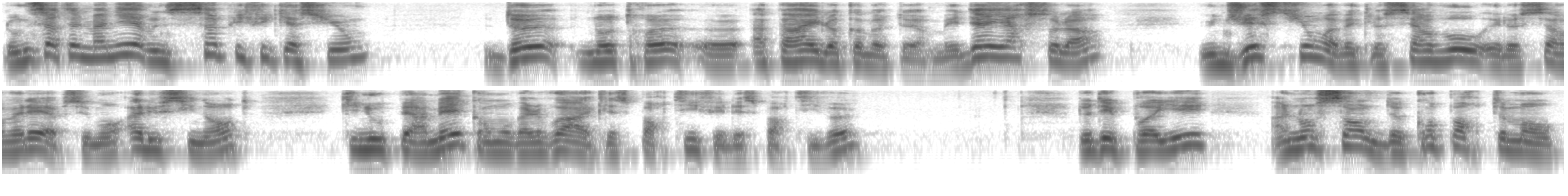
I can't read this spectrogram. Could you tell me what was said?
Donc, d'une certaine manière, une simplification de notre euh, appareil locomoteur. Mais derrière cela, une gestion avec le cerveau et le cervelet absolument hallucinante qui nous permet, comme on va le voir avec les sportifs et les sportiveux, de déployer un ensemble de comportements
